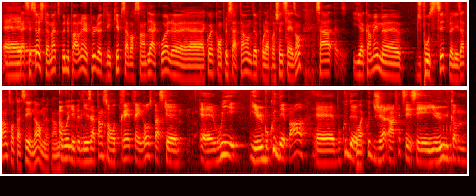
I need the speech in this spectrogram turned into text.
Ben, c'est ça, justement. Tu peux nous parler un peu là, de l'équipe. Ça va ressembler à quoi, là, à quoi qu'on peut s'attendre pour la prochaine saison? Ça, il y a quand même du positif. là. Les attentes sont assez énormes, là, quand même. Ah oui, les, les attentes sont très, très grosses parce que, euh, oui, il y a eu beaucoup de départs, euh, beaucoup, de, Ouais. beaucoup de jeunes. En fait, c'est, c'est- il y a eu comme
